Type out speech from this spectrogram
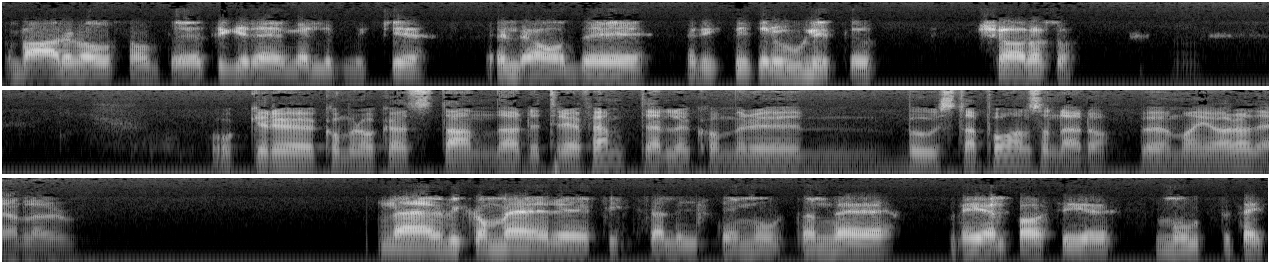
varva och sånt. Jag tycker det är väldigt mycket, eller ja det är riktigt roligt att köra så. Åker du, kommer du åka standard 350 eller kommer du boosta på en sån där då? Behöver man göra det eller? Nej, vi kommer eh, fixa lite i motorn eh, med hjälp av Sirius motortech.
